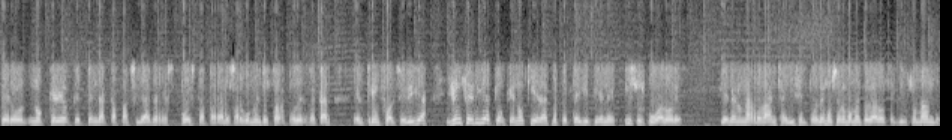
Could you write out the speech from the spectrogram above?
pero no creo que tenga capacidad de respuesta para los argumentos para poder sacar el triunfo al Sevilla. Y un Sevilla que aunque no quieras, Lopetegui tiene y sus jugadores tienen una revancha y dicen podemos en un momento dado seguir sumando.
